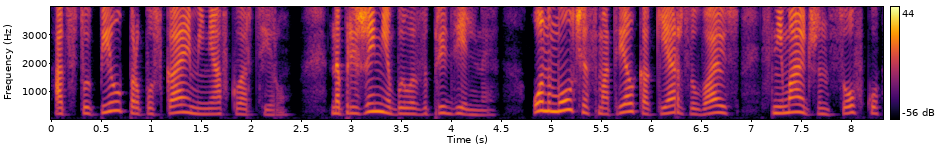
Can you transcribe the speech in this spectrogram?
отступил, пропуская меня в квартиру. Напряжение было запредельное. Он молча смотрел, как я разуваюсь, снимаю джинсовку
